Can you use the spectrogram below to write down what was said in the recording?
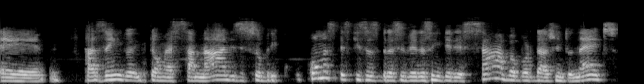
é, fazendo então essa análise sobre como as pesquisas brasileiras endereçavam a abordagem do nexo,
